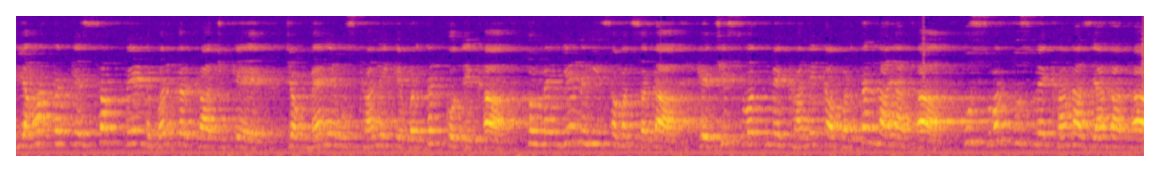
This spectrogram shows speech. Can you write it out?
یہاں تک کہ سب پیٹ بھر کر کھا چکے۔ جب میں نے اس کھانے کے برتن کو دیکھا تو میں یہ نہیں سمجھ سکا کہ جس وقت میں کھانے کا برتن لایا تھا، اس وقت اس میں کھانا زیادہ تھا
